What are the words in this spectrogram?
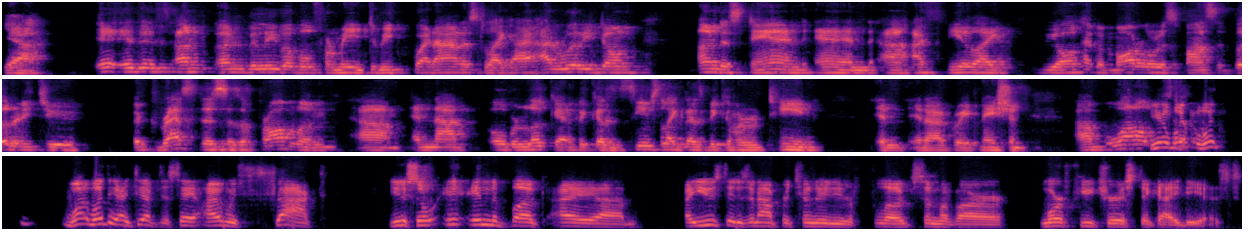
Yeah, it, it is un- unbelievable for me, to be quite honest. Like, I, I really don't understand. And uh, I feel like we all have a moral responsibility to address this as a problem um, and not overlook it because it seems like that's become a routine in, in our great nation. Um, well, yeah, what, what, what, what the idea have to say, I was shocked. You know, so in, in the book, I um, I used it as an opportunity to float some of our more futuristic ideas.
